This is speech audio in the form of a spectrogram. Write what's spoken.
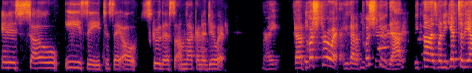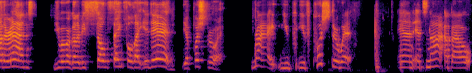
it is so easy to say, oh, screw this, I'm not going to do it. Right. Got to push through it. You got to push through that because when you get to the other end, you are going to be so thankful that you did. You pushed through it. Right. You you've pushed through it, and it's not about.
